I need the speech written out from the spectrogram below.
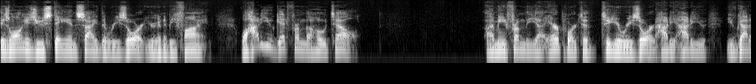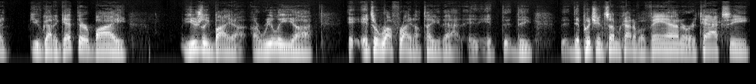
as long as you stay inside the resort, you're going to be fine. Well, how do you get from the hotel? I mean, from the uh, airport to, to your resort. How do you, how do you you've got to you've got to get there by usually by a, a really uh, it, it's a rough ride. I'll tell you that. It, it the they put you in some kind of a van or a taxi,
